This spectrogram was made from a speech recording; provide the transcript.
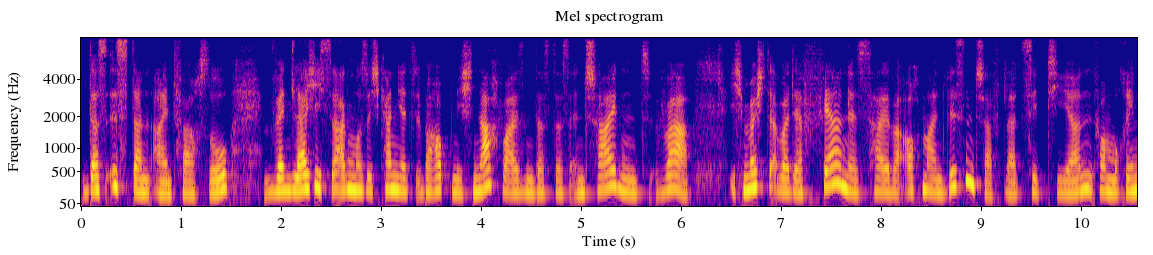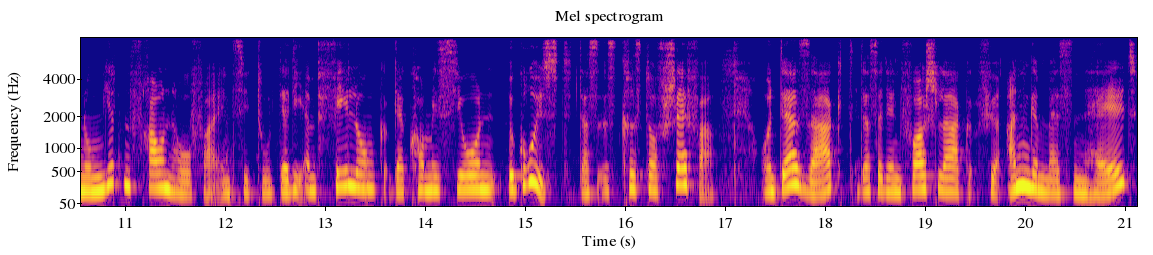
Das ist dann einfach so. Wenngleich ich sagen muss, ich kann jetzt überhaupt nicht nachweisen, dass das entscheidend war. Ich möchte aber der Fairness halber auch mal einen Wissenschaftler zitieren vom renommierten Fraunhofer Institut, der die Empfehlung Empfehlung der Kommission begrüßt. Das ist Christoph Schäfer. Und der sagt, dass er den Vorschlag für angemessen hält.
